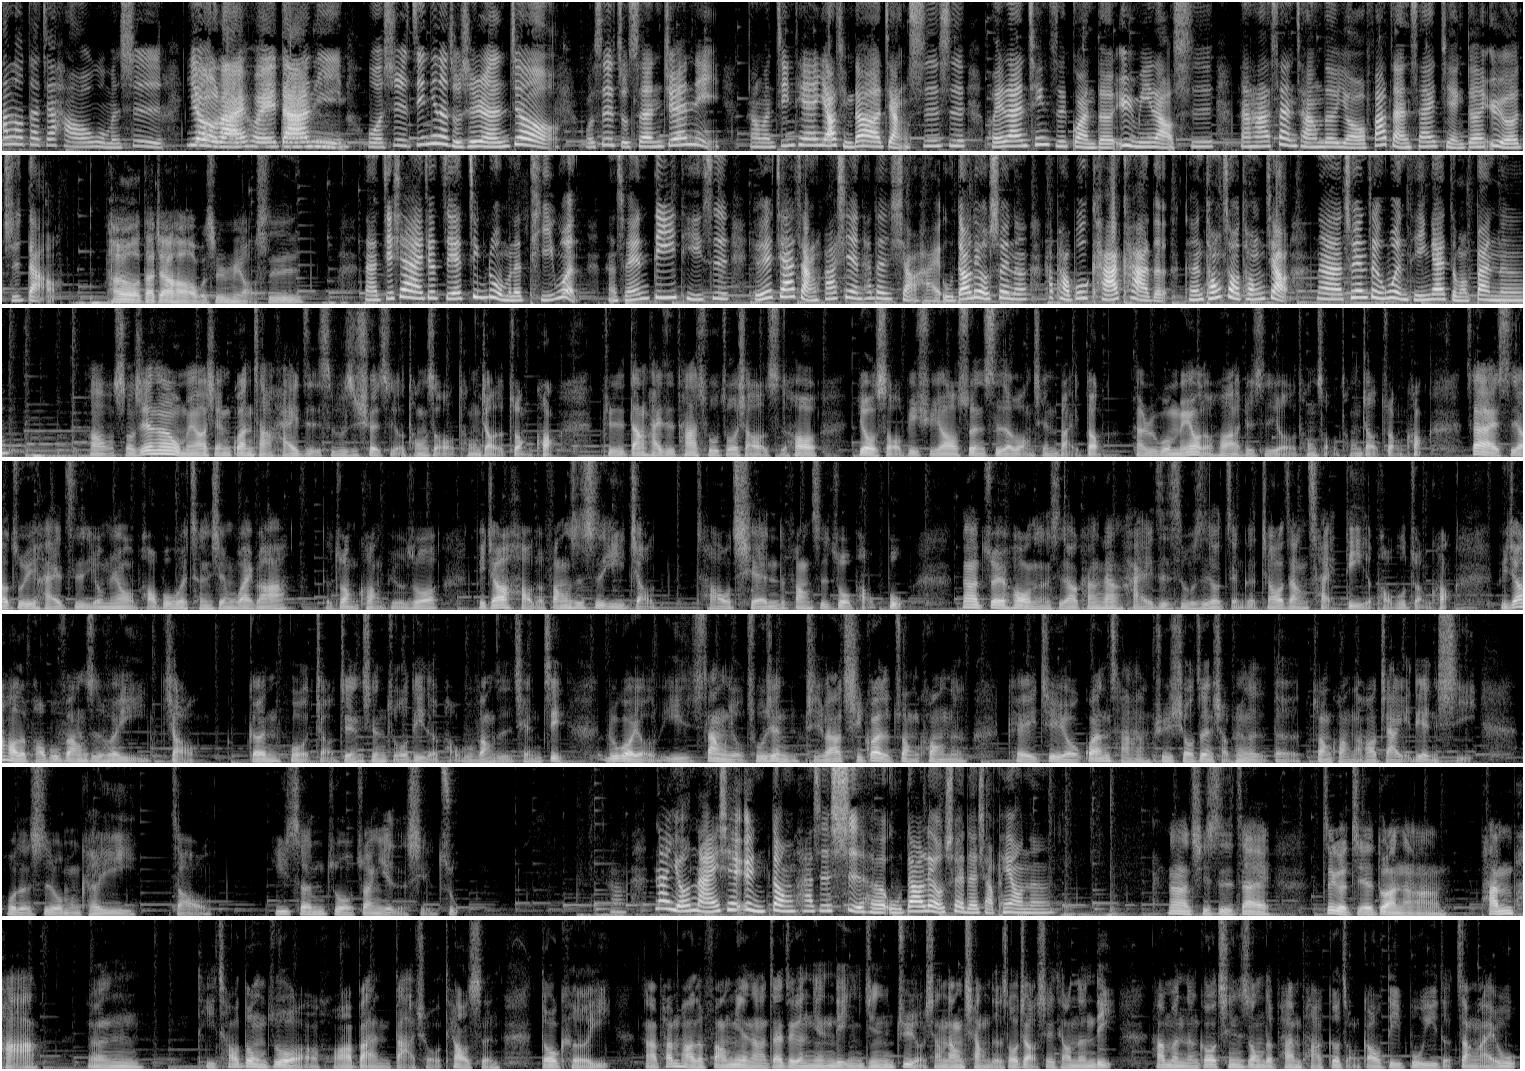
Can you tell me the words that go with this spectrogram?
Hello，大家好，我们是又来回答你，我是今天的主持人就，我是主持人 Jenny。那我们今天邀请到的讲师是回蓝亲子馆的玉米老师，那他擅长的有发展筛检跟育儿指导。Hello，大家好，我是玉米老师。那接下来就直接进入我们的提问。那首先第一题是，有些家长发现他的小孩五到六岁呢，他跑步卡卡的，可能同手同脚，那出现这个问题应该怎么办呢？好，首先呢，我们要先观察孩子是不是确实有同手同脚的状况，就是当孩子踏出左脚的时候，右手必须要顺势的往前摆动。那如果没有的话，就是有同手同脚状况。再来是要注意孩子有没有跑步会呈现外八的状况，比如说比较好的方式是以脚朝前的方式做跑步。那最后呢是要看看孩子是不是有整个脚掌踩地的跑步状况。比较好的跑步方式会以脚跟或脚尖先着地的跑步方式前进。如果有以上有出现比较奇怪的状况呢？可以借由观察去修正小朋友的状况，然后加以练习，或者是我们可以找医生做专业的协助。好，那有哪一些运动它是适合五到六岁的小朋友呢？那其实，在这个阶段啊，攀爬、嗯，体操动作、滑板、打球、跳绳都可以。那攀爬的方面呢，在这个年龄已经具有相当强的手脚协调能力，他们能够轻松的攀爬各种高低不一的障碍物，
